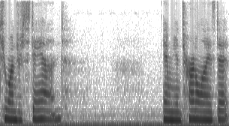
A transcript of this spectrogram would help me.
to understand. And we internalized it.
